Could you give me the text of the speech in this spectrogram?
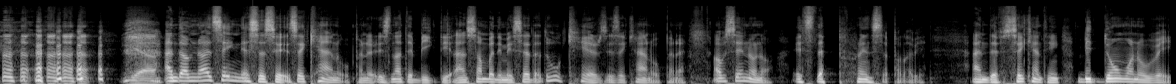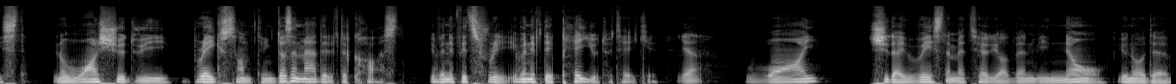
yeah And I'm not saying necessarily it's a can opener. It's not a big deal. And somebody may say that, who cares? It's a can opener. I would say, no, no. It's the principle of it. And the second thing, we don't want to waste. You know, why should we break something? Doesn't matter if the cost, even if it's free, even if they pay you to take it. yeah Why should I waste the material when we know, you know, the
